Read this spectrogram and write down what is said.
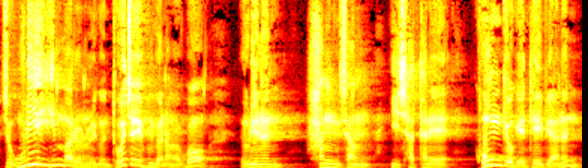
그래서 우리의 입말로는 이건 도저히 불가능하고 우리는 항상 이 사탄의 공격에 대비하는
